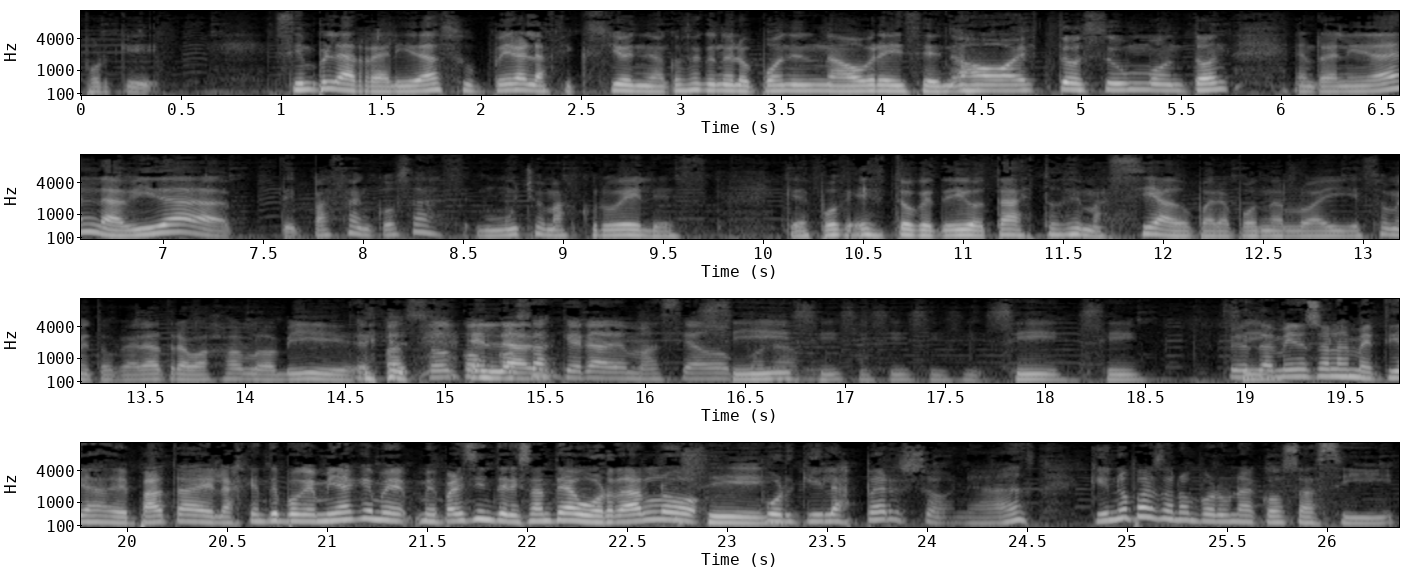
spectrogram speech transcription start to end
porque siempre la realidad supera la ficción. Una cosa que uno lo pone en una obra y dice, no, esto es un montón. En realidad en la vida te pasan cosas mucho más crueles que después esto que te digo, ta, esto es demasiado para ponerlo ahí, eso me tocará trabajarlo a mí. ¿Te pasó con cosas que era demasiado sí, sí, sí, sí, sí, sí, sí, sí. Pero también son las metidas de pata de la gente, porque mira que me, me parece interesante abordarlo, porque las personas que no pasaron por una cosa así,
